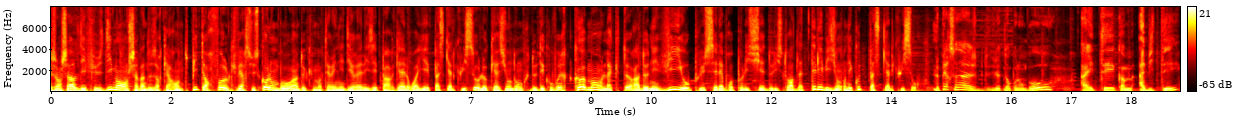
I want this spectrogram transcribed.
Jean-Charles diffuse dimanche à 22h40 Peter Falk versus Colombo, un documentaire inédit réalisé par Gaël Royer et Pascal Cuissot. L'occasion donc de découvrir comment l'acteur a donné vie au plus célèbre policier de l'histoire de la télévision. On écoute Pascal Cuissot. Le personnage du lieutenant Colombo a été comme habité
